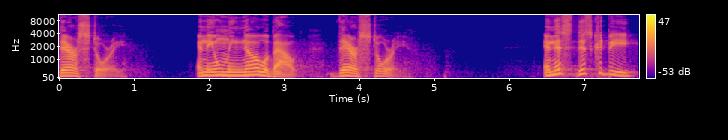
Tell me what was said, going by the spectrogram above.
their story, and they only know about their story. And this, this could be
